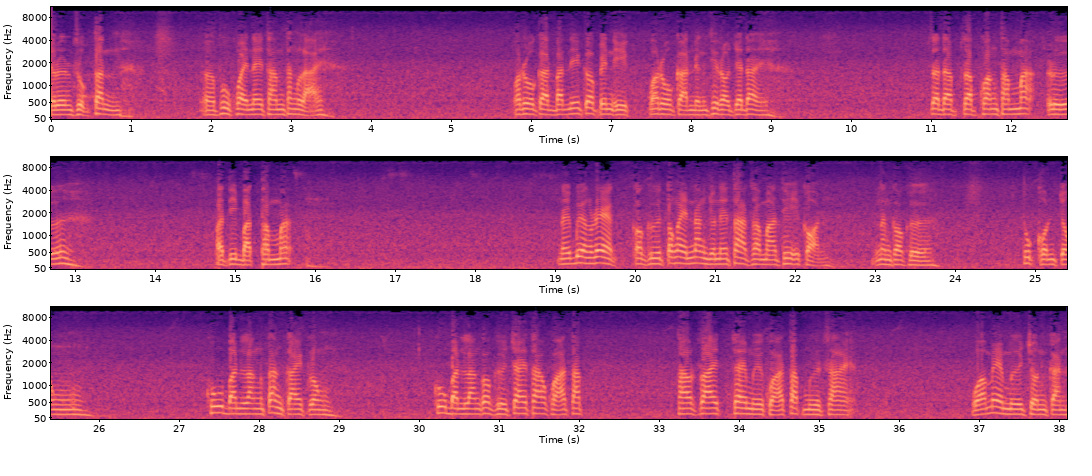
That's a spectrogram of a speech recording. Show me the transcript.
เจริญสุขท่านผู้ใฝ่ในธรรมทั้งหลาย วโรกาสบัดนี้ก็เป็นอีกวโรกาสหนึ่งที่เราจะได้สดับสับควังธรรมะ หรือปฏิบัติธรรมะ ในเบื้องแรกก็คือต้องให้นั่งอยู่ในท่าสมาธิก่อน นั่นก็คือทุกคนจงคู่บันลังตั้งกายกลง คู่บันลังก็คือใช้เท้าขวาทับ เท้าซ้ายใช้มือขวาทับมือซ้าย หัวแม่มือชนกัน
